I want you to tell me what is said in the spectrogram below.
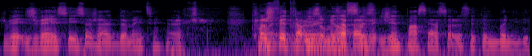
je vais, je vais essayer ça demain, quand je fais travailler sur mes affaires, je viens de penser à ça. C'est une bonne idée.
